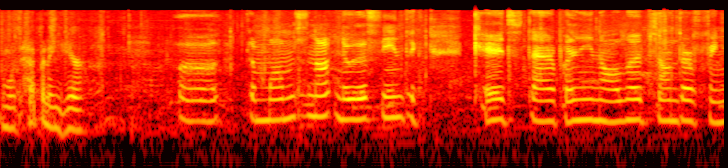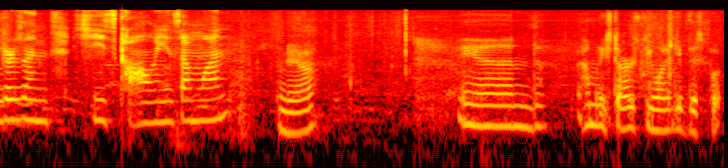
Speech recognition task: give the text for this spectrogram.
And what's happening here? Uh, the mom's not noticing the kids that are putting olives on their fingers, and she's calling someone. Yeah. And how many stars do you want to give this book?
